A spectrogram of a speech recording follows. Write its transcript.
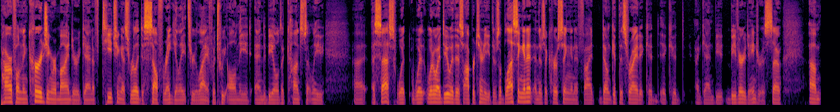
powerful and encouraging reminder again of teaching us really to self-regulate through life, which we all need, and to be able to constantly uh, assess what, what what do I do with this opportunity. There's a blessing in it, and there's a cursing, and if I don't get this right, it could it could again be be very dangerous. So, um,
